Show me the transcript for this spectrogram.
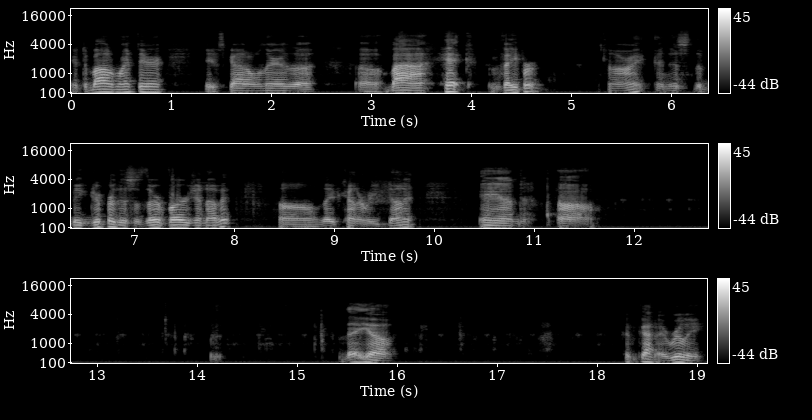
at the bottom right there, it's got on there the uh, by Heck Vapor All right, and this is the Big Dripper. This is their version of it. Uh, they've kind of redone it, and uh, they uh, have got a really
